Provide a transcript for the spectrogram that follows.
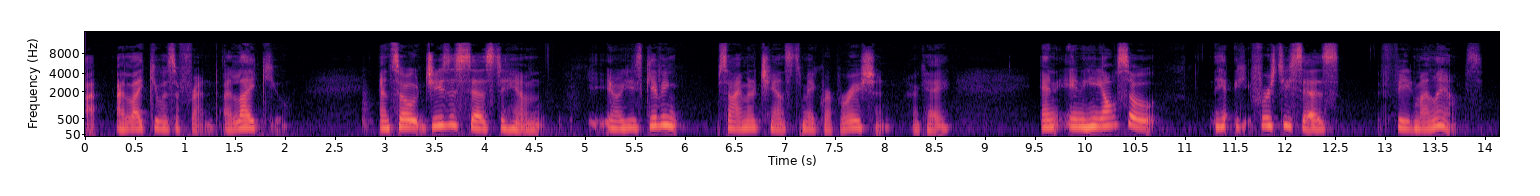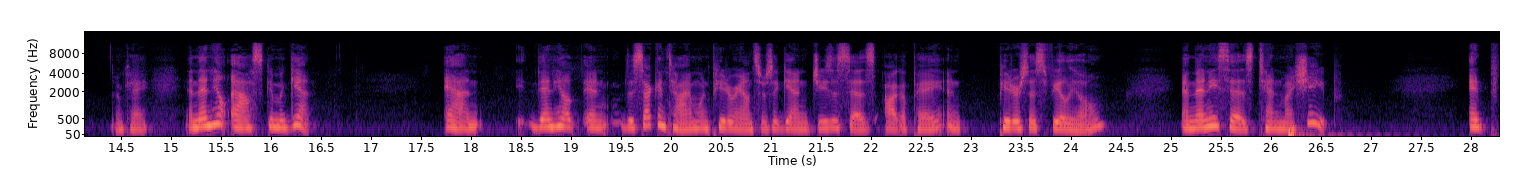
I, I like you as a friend. I like you. And so Jesus says to him, you know, he's giving Simon a chance to make reparation, okay? And and he also he, first he says, "Feed my lambs." Okay? And then he'll ask him again. And then he'll and the second time when Peter answers again, Jesus says agape and Peter says phileo, And then he says, "Tend my sheep." And P-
